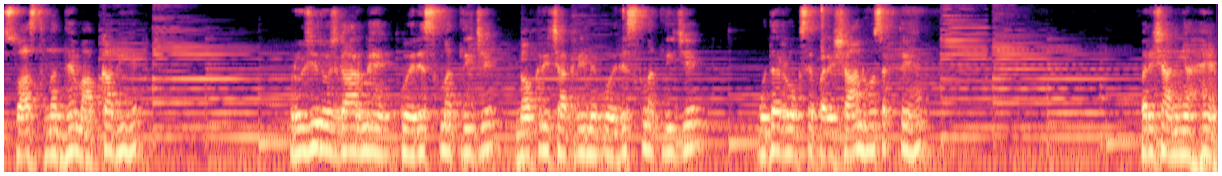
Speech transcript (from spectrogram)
स्वास्थ्य मध्यम आपका भी है रोजी रोज़गार में कोई रिस्क मत लीजिए नौकरी चाकरी में कोई रिस्क मत लीजिए। उधर रोग से परेशान हो सकते हैं। परेशानियाँ हैं।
